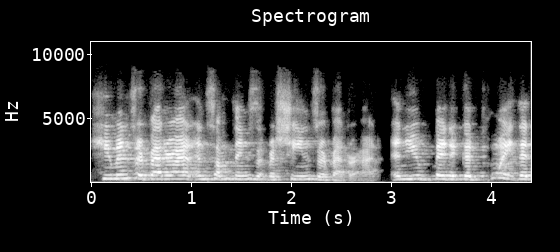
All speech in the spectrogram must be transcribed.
humans are better at and some things that machines are better at. And you made a good point that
